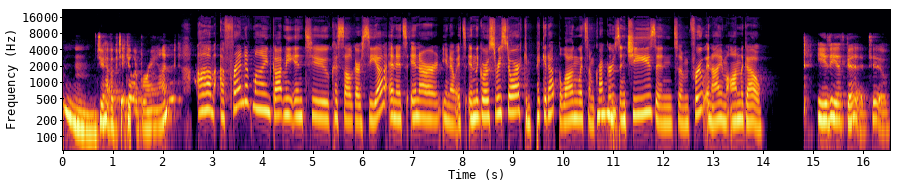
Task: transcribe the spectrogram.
Hmm. Do you have a particular brand? Um, a friend of mine got me into Casal Garcia, and it's in our, you know, it's in the grocery store. I Can pick it up along with some crackers mm. and cheese and some fruit, and I am on the go. Easy is good too.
